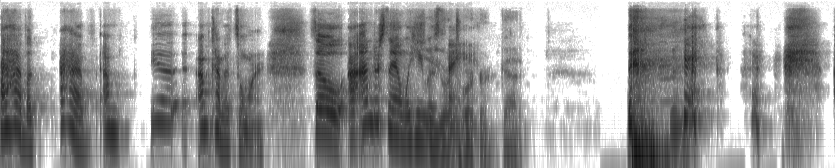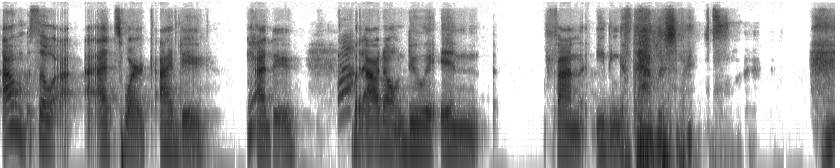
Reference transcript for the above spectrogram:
I have a I have I'm yeah, I'm kind of torn. So I understand what he so was you're saying. a twerker. Got it. I'm so I, I twerk. I do. I do. But I don't do it in fine eating establishments Hmm.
